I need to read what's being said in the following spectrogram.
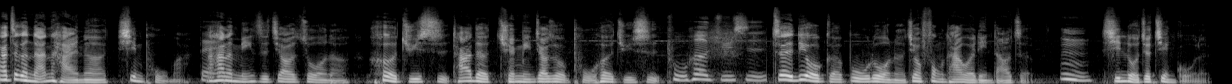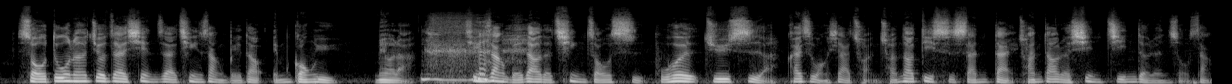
那这个男孩呢，姓朴嘛，那他的名字叫做呢贺居士，他的全名叫做普赫居士。普赫居士，这六个部落呢，就奉他为领导者。嗯，新罗就建国了，首都呢就在现在庆尚北道 M 公寓。没有啦，庆尚北道的庆州市朴贺居士啊，开始往下传，传到第十三代，传到了姓金的人手上。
